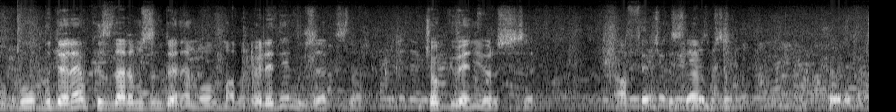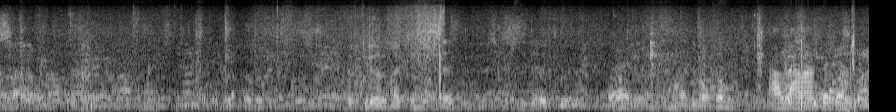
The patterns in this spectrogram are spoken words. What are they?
bu, bu, bu dönem kızlarımızın dönemi olmalı. Öyle değil mi güzel kızlar? Çok güveniyoruz size. Aferin kızlarımıza. Şöyle. Öpüyorum hepinizi. Sizi de öpüyorum. Hadi bakalım. Allah'a emanet hocam.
